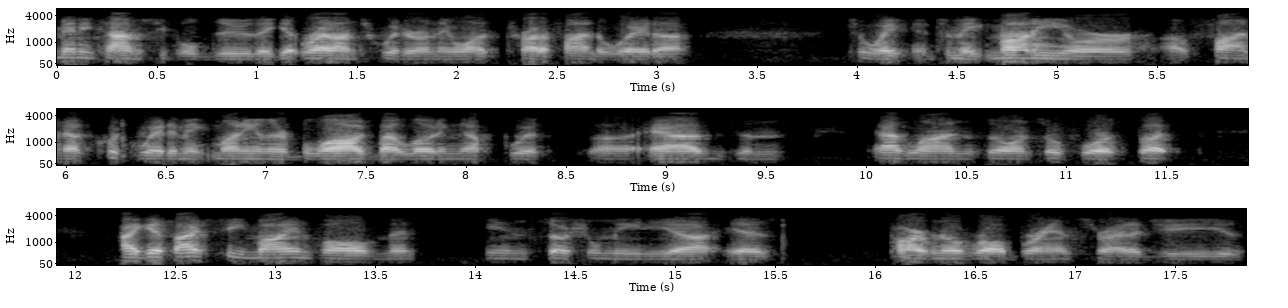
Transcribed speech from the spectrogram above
many times people do. They get right on Twitter and they want to try to find a way to to wait to make money or uh, find a quick way to make money on their blog by loading up with uh, ads and ad lines and so on and so forth. But I guess I see my involvement in social media as part of an overall brand strategy. Is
